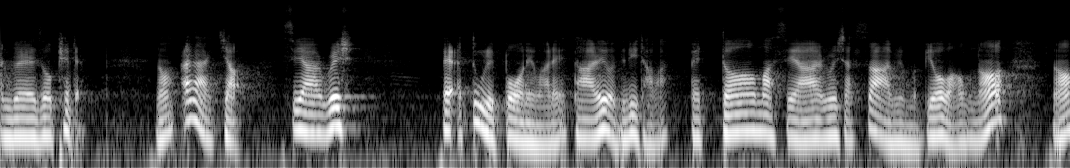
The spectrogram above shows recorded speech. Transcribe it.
အလွယ်ဆုံးဖြစ်တယ်เนาะအဲ့ဒါကြောင့်ဆရာ rich အဲ့အတုတွေပေါ်နေပါတယ်ဒါလေးကိုသတိထားပါဘယ်တော့မှဆရာ rich စပြီးမပြောပါဘူးเนาะเนาะ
